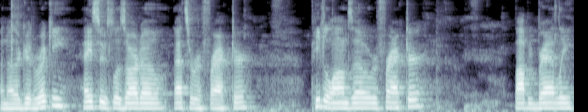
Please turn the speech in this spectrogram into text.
Another good rookie. Jesus Luzardo. That's a refractor. Pete Alonso, Refractor. Bobby Bradley,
